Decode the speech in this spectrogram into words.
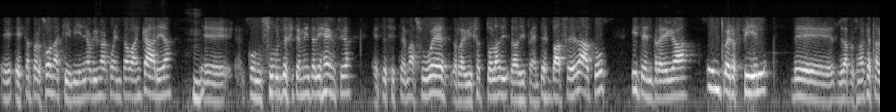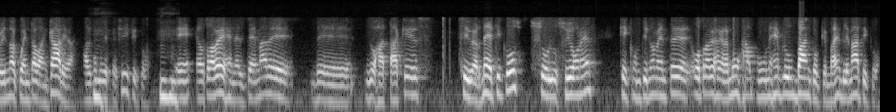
esta persona que viene a abrir una cuenta bancaria, eh, consulta el sistema de inteligencia, este sistema a su vez revisa todas las, diferentes bases de datos y te entrega un perfil de, la persona que está abriendo una cuenta bancaria, algo muy específico. Eh, otra vez, en el tema de, de los ataques cibernéticos, soluciones que continuamente, otra vez agarramos un, ejemplo de un banco que es más emblemático,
